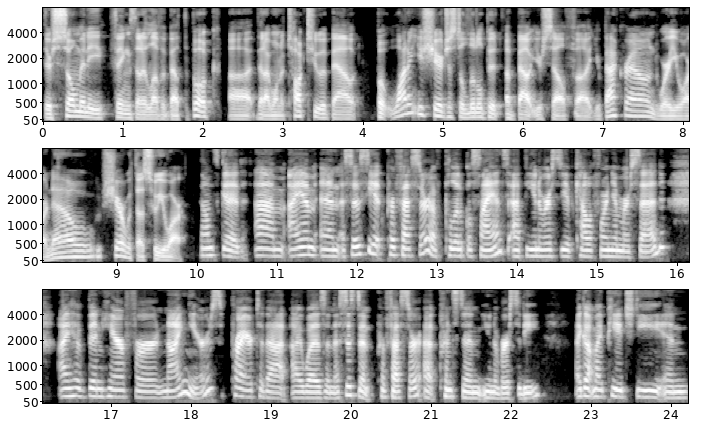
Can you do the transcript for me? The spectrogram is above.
there's so many things that I love about the book uh, that I want to talk to you about. But why don't you share just a little bit about yourself, uh, your background, where you are now? Share with us who you are. Sounds good. Um, I am an associate professor of political science at the University of California, Merced. I have been here for nine years. Prior to that, I was an assistant professor at Princeton University. I got my PhD in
